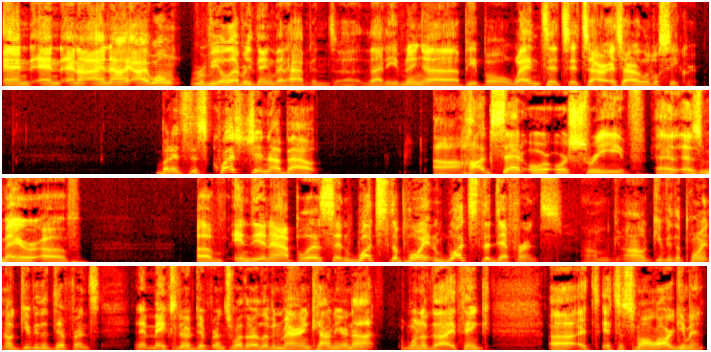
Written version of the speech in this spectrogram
and and and I, and I, I won't reveal everything that happened uh, that evening. Uh, people went. It's it's our it's our little secret. But it's this question about uh, Hogsett or or Shreve as, as mayor of of Indianapolis, and what's the point and what's the difference? Um, I'll give you the point. And I'll give you the difference, and it makes no difference whether I live in Marion County or not. One of the I think uh, it's it's a small argument.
